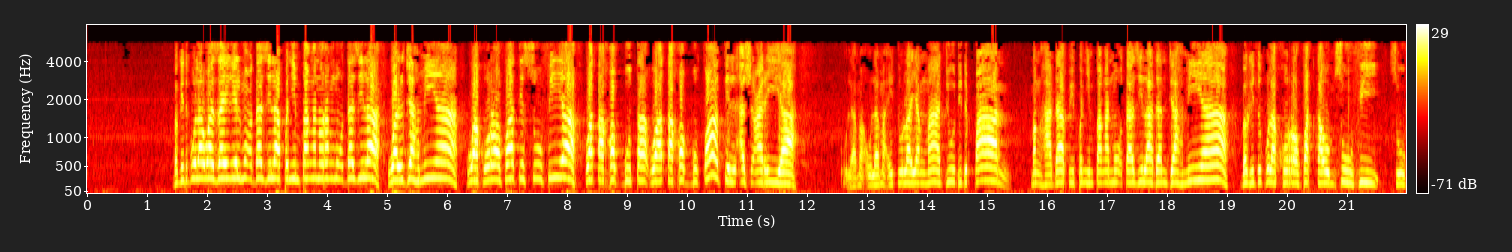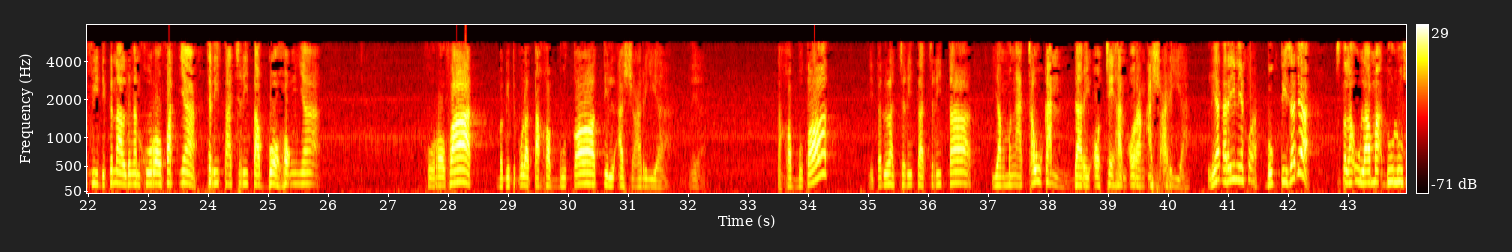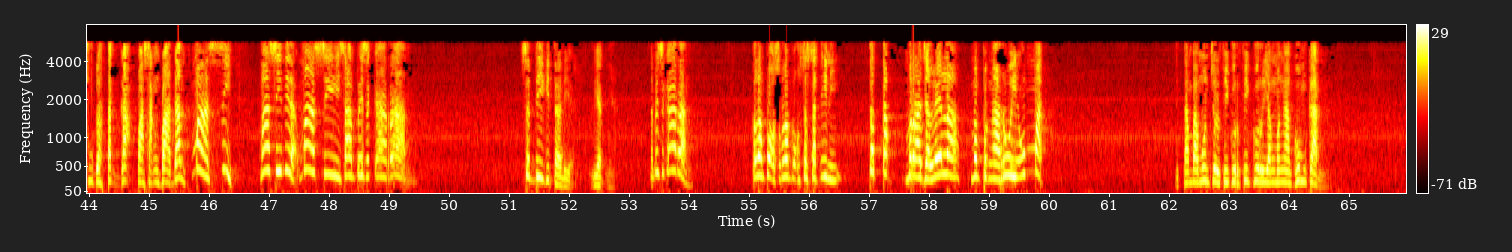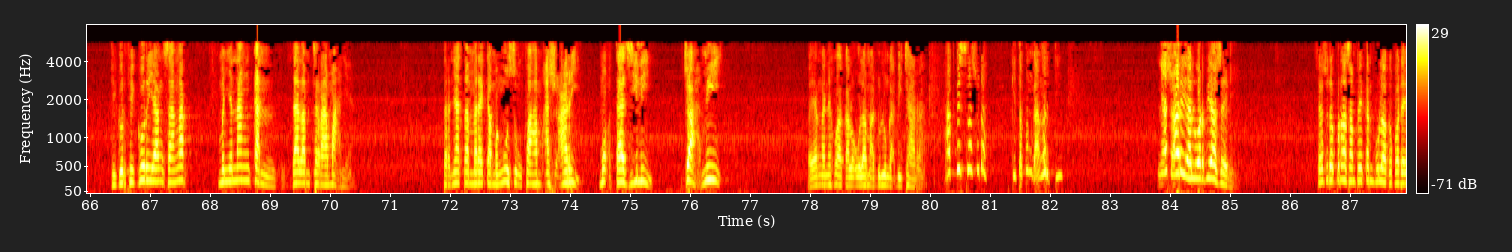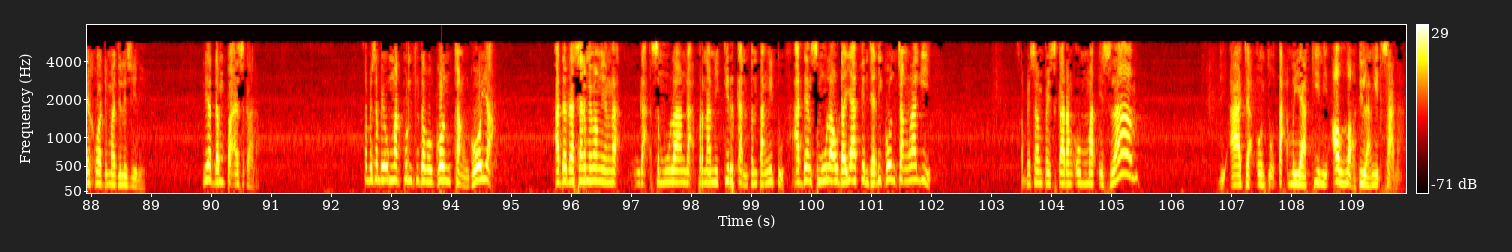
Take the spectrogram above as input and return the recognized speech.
Begitu pula wazail mu'tazilah, penyimpangan orang mu'tazilah, wal jahmiyah, wa khurafatis sufiyah, wa takhabbutatil asy'ariyah. Ulama-ulama itulah yang maju di depan menghadapi penyimpangan Mu'tazilah dan Jahmiyah. Begitu pula khurafat kaum Sufi. Sufi dikenal dengan khurafatnya, cerita-cerita bohongnya. Khurafat. Begitu pula takhabbutatil asyariyah. Ya. Takhabbutat itu adalah cerita-cerita yang mengacaukan dari ocehan orang asyariyah. Lihat hari ini ya, bukti saja setelah ulama dulu sudah tegak pasang badan, masih, masih tidak, masih sampai sekarang. Sedih kita lihat, lihatnya. Tapi sekarang, kelompok-kelompok sesat ini tetap merajalela mempengaruhi umat. Ditambah muncul figur-figur yang mengagumkan. Figur-figur yang sangat menyenangkan dalam ceramahnya. Ternyata mereka mengusung faham Ash'ari, Mu'tazili, Jahmi. Bayangannya wah, kalau ulama dulu nggak bicara. Habislah sudah. Kita pun nggak ngerti. Ini Ash'ari ya luar biasa ini. Saya sudah pernah sampaikan pula kepada ikhwah di majelis ini. Lihat dampaknya sekarang. Sampai-sampai umat pun sudah goncang, goyah. Ada dasar memang yang nggak nggak semula nggak pernah mikirkan tentang itu. Ada yang semula udah yakin jadi goncang lagi. Sampai-sampai sekarang umat Islam diajak untuk tak meyakini Allah di langit sana.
